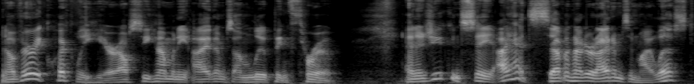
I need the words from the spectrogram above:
Now very quickly here, I'll see how many items I'm looping through. And as you can see, I had 700 items in my list.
